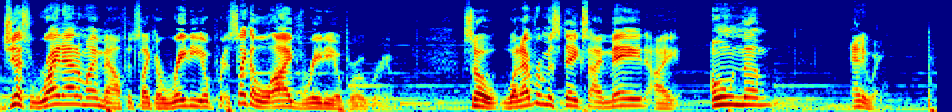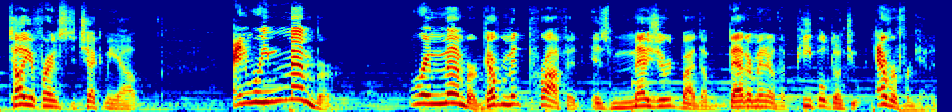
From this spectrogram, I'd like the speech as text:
just right out of my mouth. It's like a radio. It's like a live radio program. So, whatever mistakes I made, I own them. Anyway, tell your friends to check me out. And remember, remember, government profit is measured by the betterment of the people. Don't you ever forget it.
